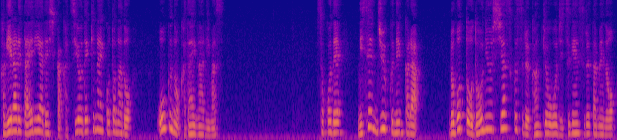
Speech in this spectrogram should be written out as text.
限られたエリアでしか活用できないことなど多くの課題があります。そこで2019年からロボットを導入しやすくする環境を実現するための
